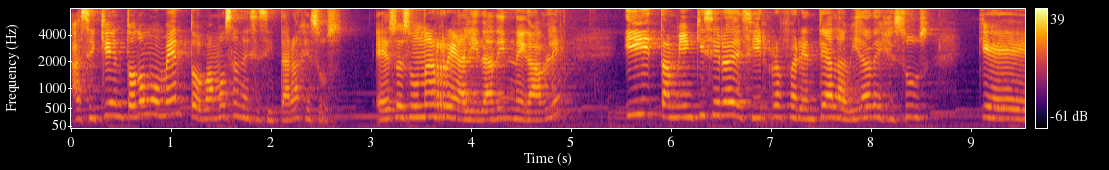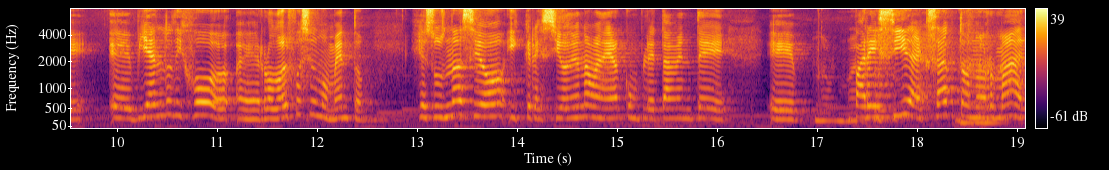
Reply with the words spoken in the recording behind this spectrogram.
así que en todo momento vamos a necesitar a Jesús. Eso es una realidad innegable. Y también quisiera decir referente a la vida de Jesús, que eh, bien lo dijo eh, Rodolfo hace un momento, Jesús nació y creció de una manera completamente parecida, exacto, normal.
